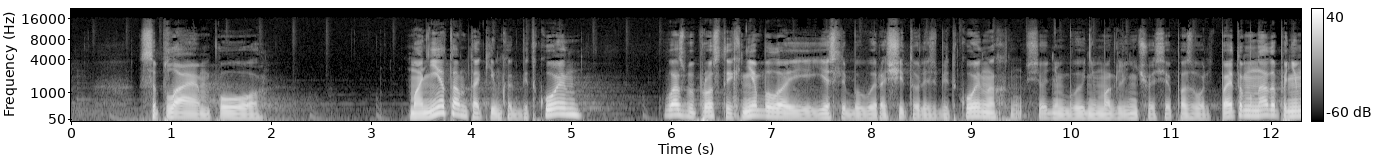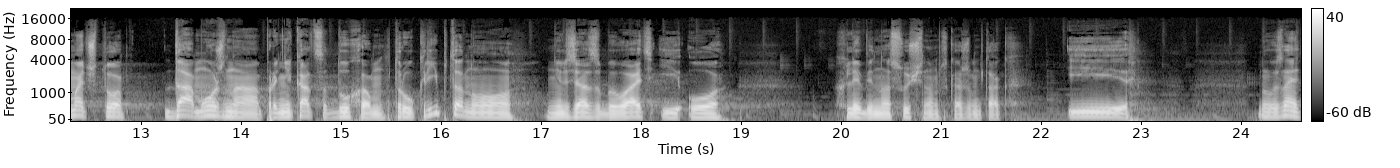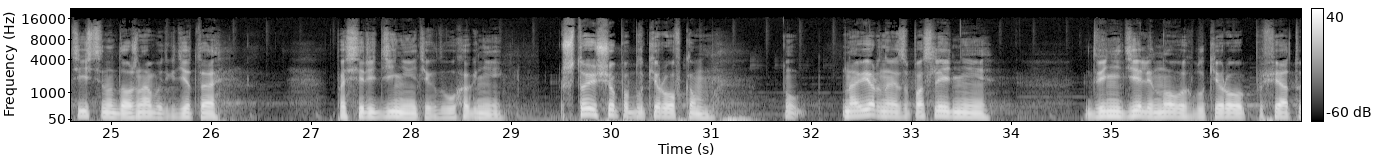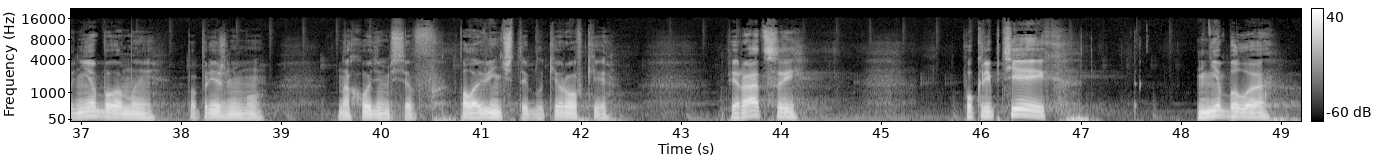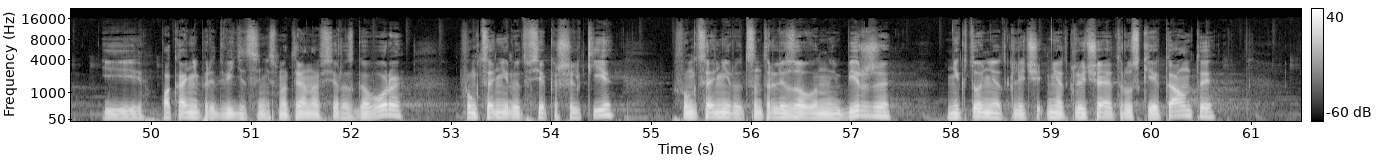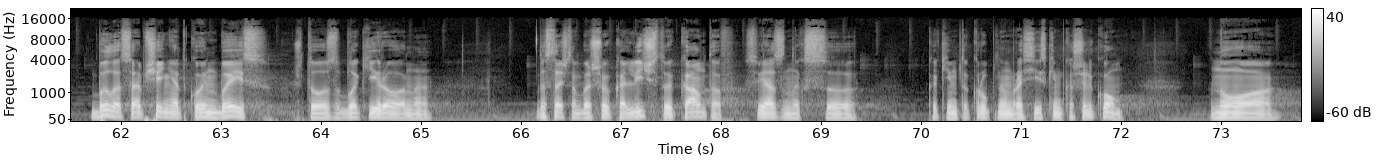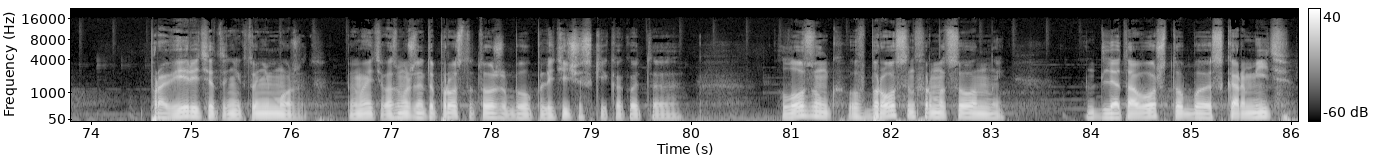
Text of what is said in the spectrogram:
сыплаем по монетам, таким как биткоин, у вас бы просто их не было, и если бы вы рассчитывались в биткоинах, ну, сегодня бы вы не могли ничего себе позволить. Поэтому надо понимать, что да, можно проникаться духом True Crypto, но нельзя забывать и о хлебе насущном, скажем так. И, ну, вы знаете, истина должна быть где-то посередине этих двух огней. Что еще по блокировкам? Ну, наверное, за последние две недели новых блокировок по фиату не было. Мы по-прежнему находимся в половинчатой блокировке операций. По крипте их не было и пока не предвидится, несмотря на все разговоры. Функционируют все кошельки – функционируют централизованные биржи, никто не, отключ... не отключает русские аккаунты. Было сообщение от Coinbase, что заблокировано достаточно большое количество аккаунтов, связанных с каким-то крупным российским кошельком. Но проверить это никто не может. Понимаете, возможно, это просто тоже был политический какой-то лозунг, вброс информационный для того, чтобы скормить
